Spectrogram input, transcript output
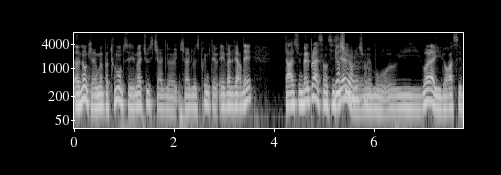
Non, qui règle même pas tout le monde, c'est Matthews qui règle, qui règle le sprint et, et Valverde. Ça reste une belle place, hein, sixième. sûr, bien sûr. Mais bon, euh, il, voilà, il aura ses,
